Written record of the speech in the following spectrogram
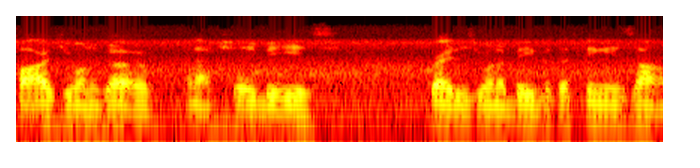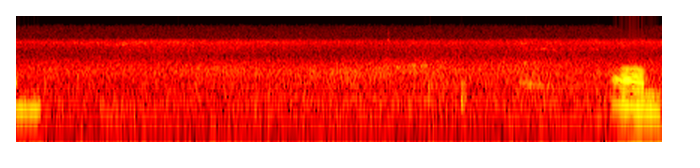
far as you want to go and actually be as great as you want to be. But the thing is, um, um,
